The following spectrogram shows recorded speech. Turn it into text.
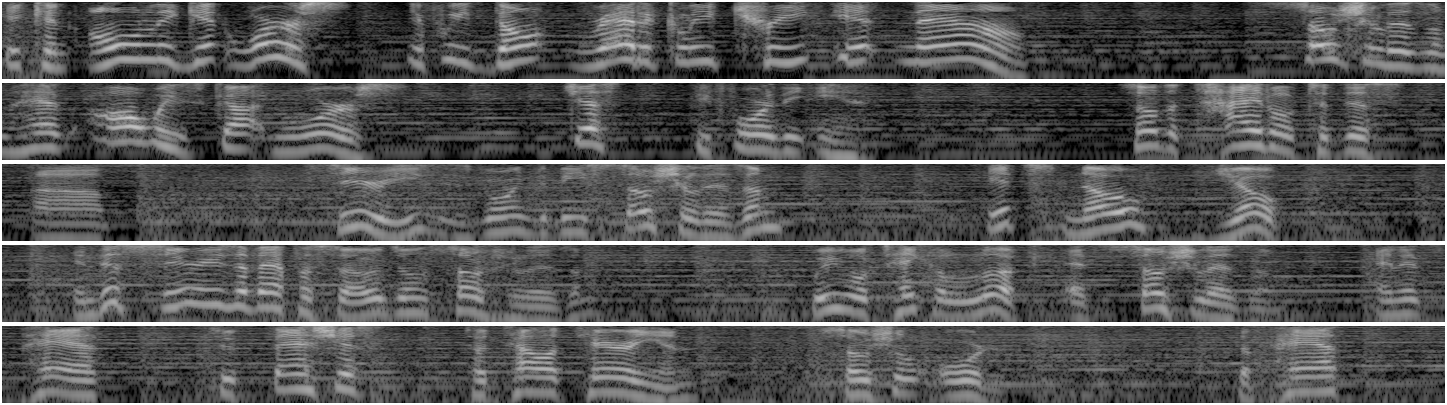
It can only get worse if we don't radically treat it now. Socialism has always gotten worse just before the end. So the title to this uh, series is going to be Socialism. It's no joke. In this series of episodes on socialism, we will take a look at socialism and its path to fascist totalitarian social order. The path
